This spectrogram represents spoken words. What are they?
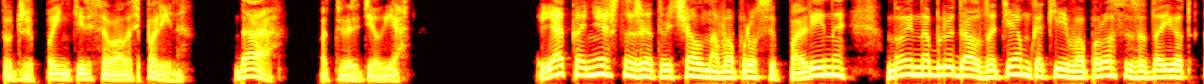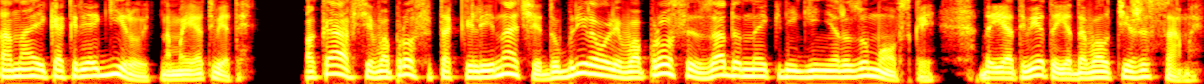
Тут же поинтересовалась Полина. «Да», — подтвердил я. Я, конечно же, отвечал на вопросы Полины, но и наблюдал за тем, какие вопросы задает она и как реагирует на мои ответы. Пока все вопросы так или иначе дублировали вопросы, заданные княгине Разумовской, да и ответы я давал те же самые.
